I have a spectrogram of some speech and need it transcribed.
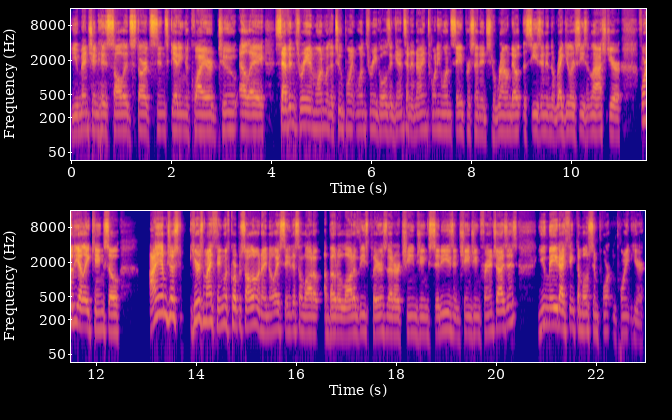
You mentioned his solid start since getting acquired to LA 7 3 and 1 with a 2.13 goals against and a 921 save percentage to round out the season in the regular season last year for the LA Kings. So I am just here's my thing with Korpisalo, and I know I say this a lot of, about a lot of these players that are changing cities and changing franchises you made, I think, the most important point here.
